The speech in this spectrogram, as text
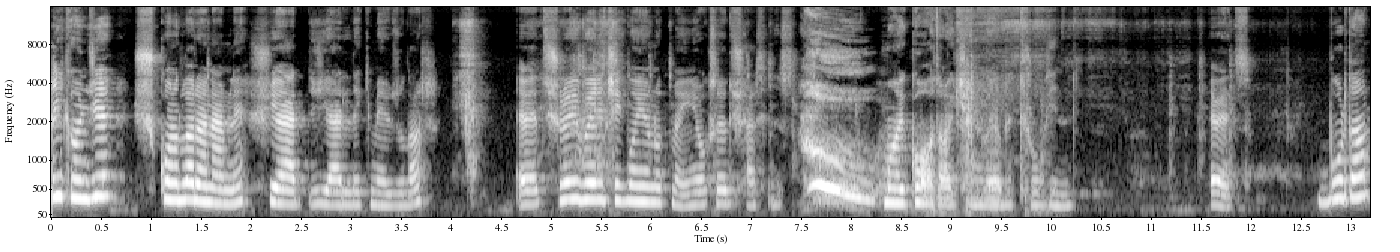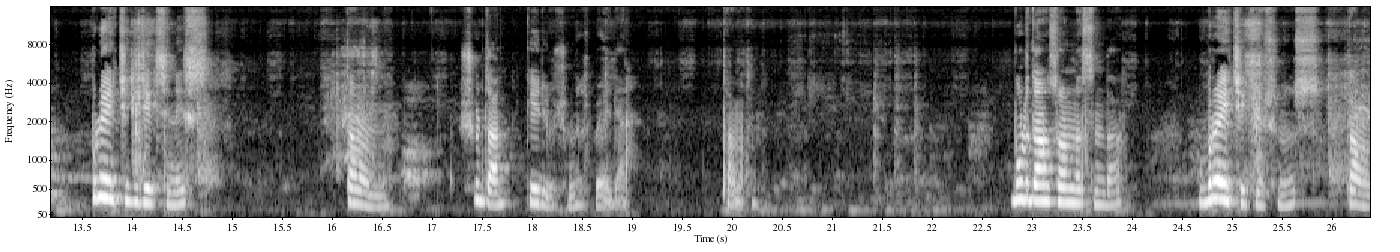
İlk önce şu konular önemli. Şu yer, yerdeki mevzular. Evet şurayı böyle çekmeyi unutmayın yoksa düşersiniz. Oh my god I can well be through in. Evet. Buradan buraya çekeceksiniz. Tamam mı? Şuradan geliyorsunuz böyle. Tamam. Buradan sonrasında burayı çekiyorsunuz. Tamam?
